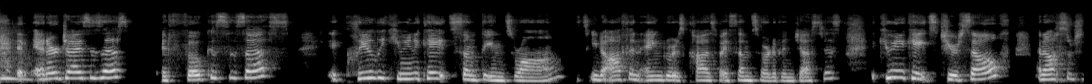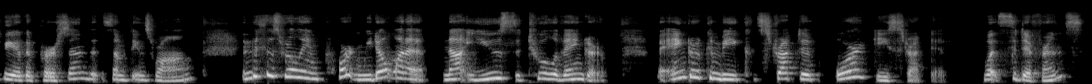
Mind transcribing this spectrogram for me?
it energizes us. It focuses us. It clearly communicates something's wrong. You know, often anger is caused by some sort of injustice. It communicates to yourself and also to the other person that something's wrong. And this is really important. We don't want to not use the tool of anger. But anger can be constructive or destructive. What's the difference?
